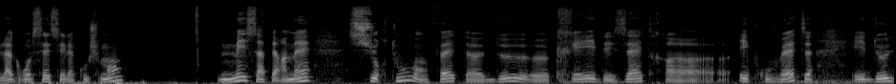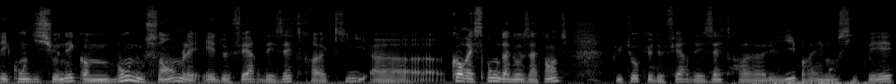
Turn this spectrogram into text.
la grossesse et l'accouchement. Mais ça permet surtout en fait de créer des êtres éprouvettes et de les conditionner comme bon nous semble et de faire des êtres qui correspondent à nos attentes plutôt que de faire des êtres libres, émancipés.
